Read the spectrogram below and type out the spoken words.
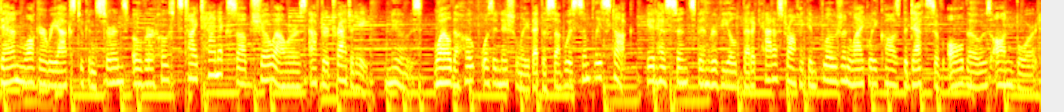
Dan Walker reacts to concerns over host's Titanic sub show hours after tragedy, news, while the hope was initially that the sub was simply stuck, it has since been revealed that a catastrophic implosion likely caused the deaths of all those on board.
